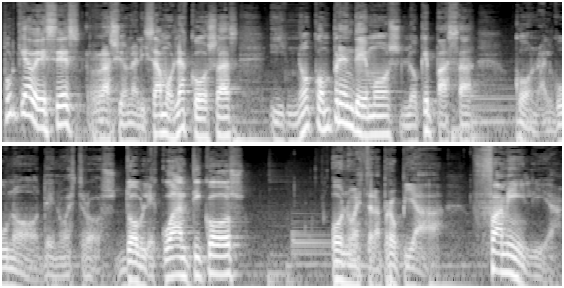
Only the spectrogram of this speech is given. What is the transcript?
porque a veces racionalizamos las cosas y no comprendemos lo que pasa con alguno de nuestros dobles cuánticos o nuestra propia familia.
